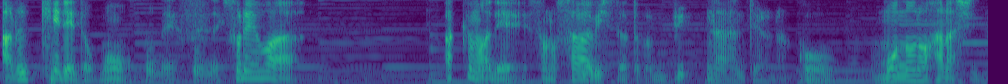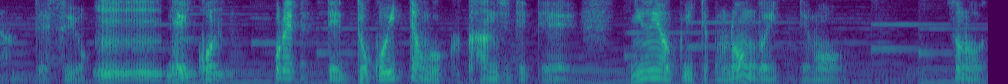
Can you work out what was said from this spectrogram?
あるけれども。それは、あくまでそのサービスだとか、びなんていうのかな、こう、ものの話なんですよ。うんうんうんうん。で、これ、これってどこ行っても僕感じてて、ニューヨーク行ってもロンドン行っても、その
